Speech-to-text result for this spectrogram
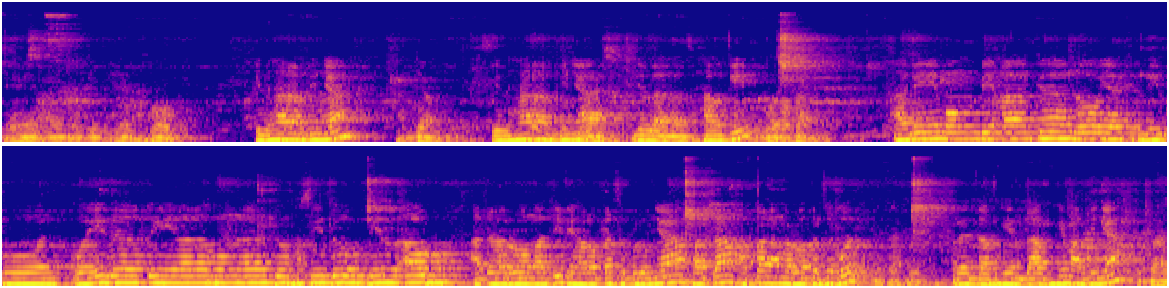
he ain adin he ho idhar artinya? Panjang. Idhar artinya? Jelas. Halki? Gorokan Alimum bima kanu yakdibun Wa idha qila lahum la tufsidu fil ardh Ada ro mati diharokan sebelumnya Patah apa nama ro tersebut? Retafhim tafhim artinya? Tebal.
